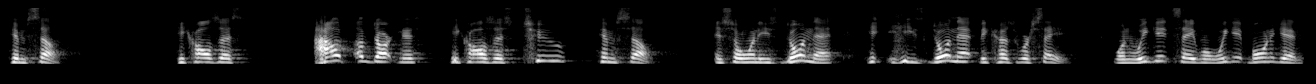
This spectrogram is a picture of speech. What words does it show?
himself. He calls us out of darkness, he calls us to himself. And so when he's doing that, he, he's doing that because we're saved. When we get saved, when we get born again,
